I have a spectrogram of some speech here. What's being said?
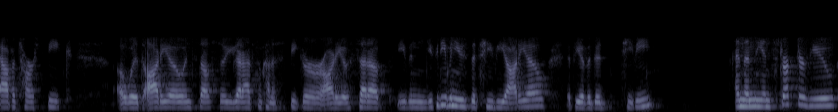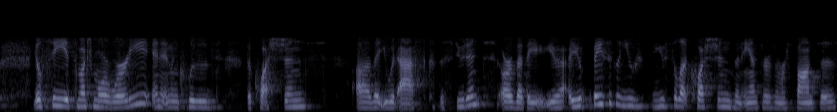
avatar speak uh, with audio and stuff. So you got to have some kind of speaker or audio setup. Even You could even use the TV audio if you have a good TV. And then the instructor view, you'll see it's much more wordy and it includes the questions uh, that you would ask the student, or that they you, you basically you you select questions and answers and responses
